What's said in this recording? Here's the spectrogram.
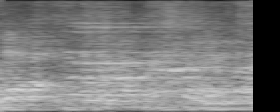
Yeah.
